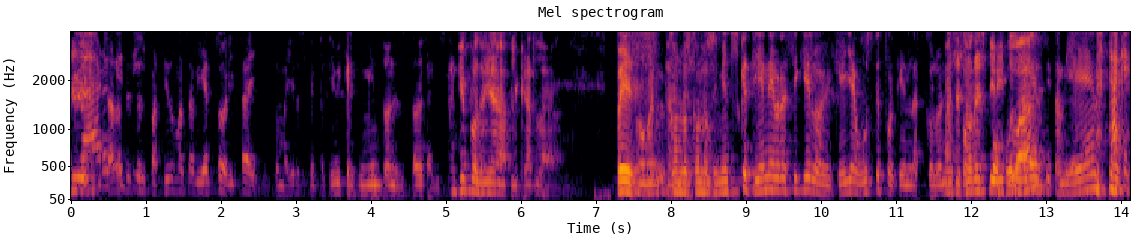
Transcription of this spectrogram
Claro, Claro que sí. Este es el partido más abierto ahorita y con mayor expectativa y crecimiento en el estado de Jalisco. ¿En qué podría aplicar la...? Pues Roberta, con los esto. conocimientos que tiene, ahora sí que lo que ella guste, porque en las colonias Asesora espiritual. populares sí también. Ah, qué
